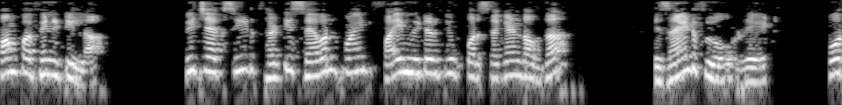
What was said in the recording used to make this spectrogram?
pump affinity law which exceed 37.5 meter cube per second of the designed flow rate for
